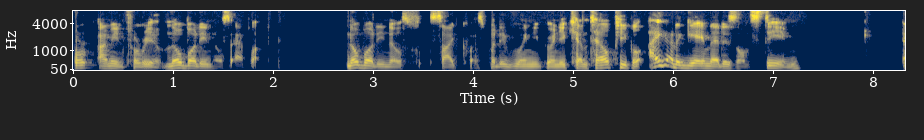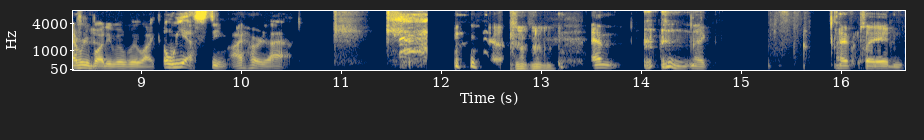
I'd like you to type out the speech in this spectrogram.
for, I mean, for real, nobody knows Applab. Nobody knows SideQuest, but if, when you when you can tell people, I got a game that is on Steam, everybody will be like, "Oh yes, Steam, I heard that." And like, I've played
